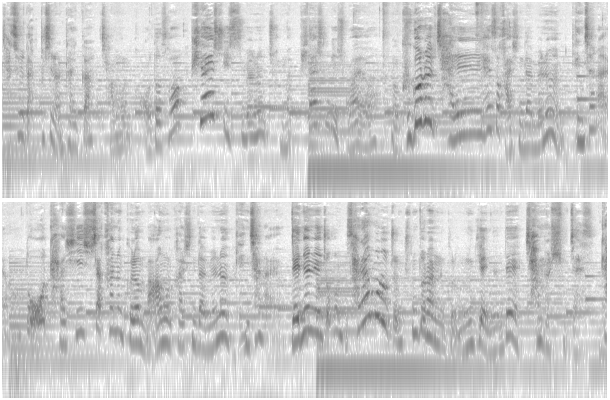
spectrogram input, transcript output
자체로 나쁘진 않다니까? 잠을 얻어서 피할 수 있으면 정말 피하시는 게 좋아요. 어, 그거를 잘 해서 가신다면 괜찮아요. 또 다시 시작하는 그런 마음으로 가신다면 괜찮아요. 내년에 조금 사람으로 좀 충돌하는 그런 운기가 있는데 잠을 진짜 딱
